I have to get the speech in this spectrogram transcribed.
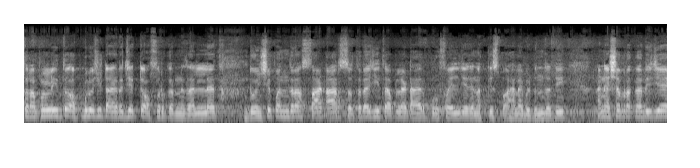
तर आपल्याला इथं अपोलोचे टायर जे आहेत ते ऑफर करण्यात आलेले आहेत. दोनशे पंधरा साठ आर सतराची इथं आपल्या टायर प्रोफाईल जे आहे ते नक्कीच पाहायला भेटून जाते. आणि अशा प्रकारे जे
